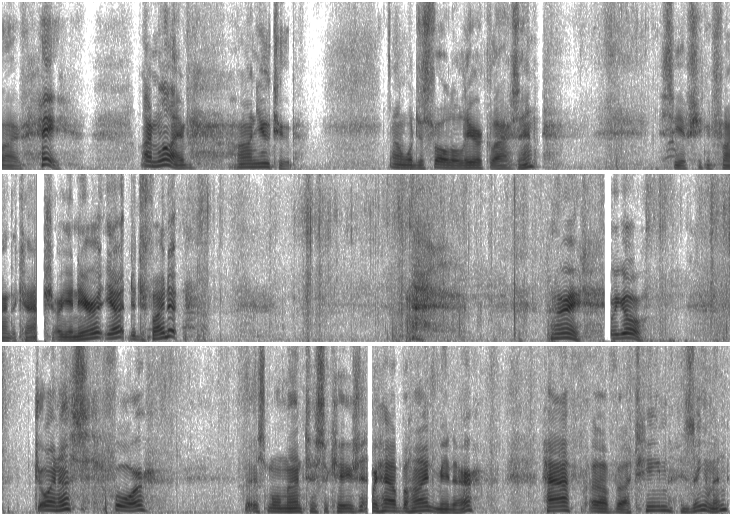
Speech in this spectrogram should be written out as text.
Live. Hey, I'm live on YouTube. And we'll just follow Lyric Glass in. See if she can find the cache. Are you near it yet? Did you find it? Alright, here we go. Join us for this momentous occasion. We have behind me there half of uh, Team Zingerman.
